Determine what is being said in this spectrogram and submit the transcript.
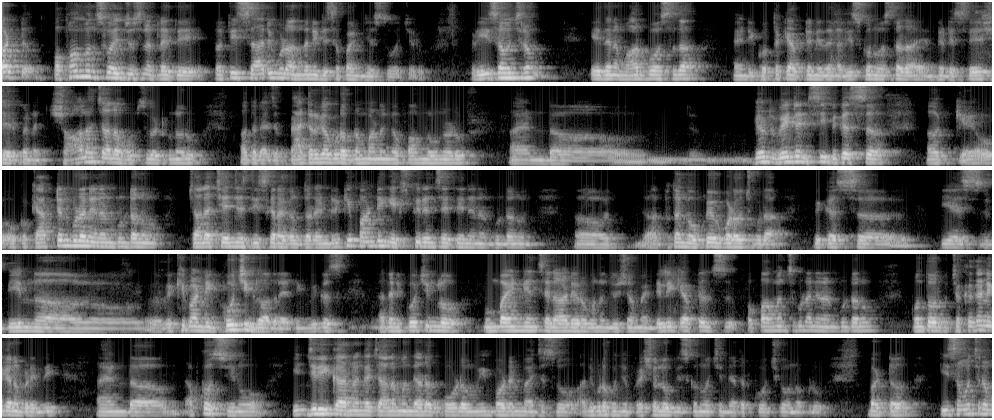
బట్ పర్ఫార్మెన్స్ వైజ్ చూసినట్లయితే ప్రతిసారి కూడా అందరినీ డిసప్పాయింట్ చేస్తూ వచ్చారు. ఇప్పుడు ఈ సంవత్సరం ఏదైనా మార్పు వస్తుందా? అండ్ ఈ కొత్త కెప్టెన్ ఏదైనా తీసుకొని వస్తాడా? ఎందుకంటే శ్రేయస్ అయ్యర్ పైన చాలా చాలా హోప్స్ పెట్టుకున్నారు. అతడు యాజ్ ఎ బ్యాటర్గా కూడా బ్రహ్మాండంగా ఫామ్లో ఉన్నాడు. And you to wait and see because ఒక కెప్టెన్ కూడా నేను అనుకుంటాను చాలా చేంజెస్ తీసుకురాగలుగుతాడు. అండ్ రికీ పాంటింగ్ ఎక్స్పీరియన్స్ అయితే నేను అనుకుంటాను. అద్భుతంగా ఉపయోగపడవచ్చు కూడా. Because is been Ricky coaching rather I think because అతని కోచింగ్లో ముంబై ఇండియన్స్ ఎలా ఆడారో మనం చూసాం అండ్ ఢిల్లీ క్యాపిటల్స్ పర్ఫార్మెన్స్ కూడా నేను అనుకుంటాను. కొంతవరకు చక్కగానే కనపడింది అండ్ అఫ్కోర్స్ యూనో ఇంజరీ కారణంగా చాలామంది ఆడకపోవడం ఇంపార్టెంట్ మ్యాచెస్లో అది కూడా కొంచెం ప్రెషర్లోకి తీసుకొని వచ్చింది అతను కోచ్గా ఉన్నప్పుడు. బట్ uh, ఈ సంవత్సరం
